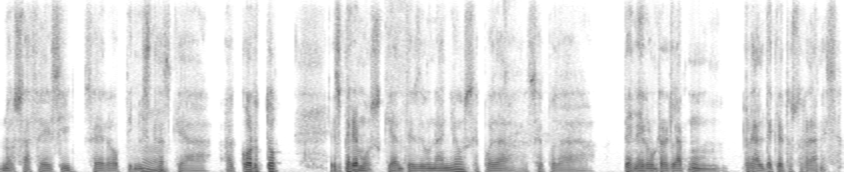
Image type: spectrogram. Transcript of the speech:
nos hace, sí, ser optimistas mm. que a, corto, esperemos que antes de un año se pueda, se pueda tener un, real decreto sobre la mesa.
